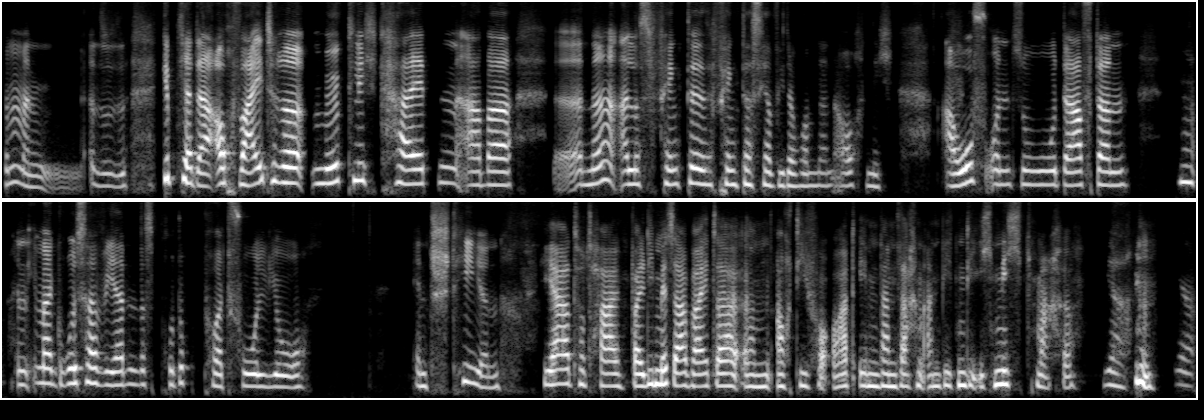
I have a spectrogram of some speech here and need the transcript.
man, also gibt ja da auch weitere Möglichkeiten, aber äh, ne, alles fängt, fängt das ja wiederum dann auch nicht auf. Und so darf dann ein immer größer werdendes Produktportfolio entstehen. Ja, total, weil die Mitarbeiter, ähm, auch die vor Ort eben dann Sachen anbieten, die ich nicht mache. Ja, hm. ja.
